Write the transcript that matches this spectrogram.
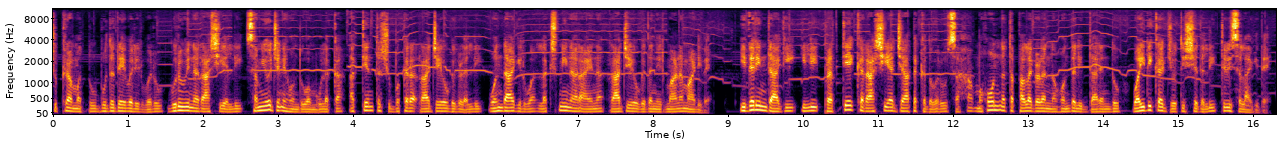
ಶುಕ್ರ ಮತ್ತು ಬುಧದೇವರಿರುವರು ಗುರುವಿನ ರಾಶಿಯಲ್ಲಿ ಸಂಯೋಜನೆ ಹೊಂದುವ ಮೂಲಕ ಅತ್ಯಂತ ಶುಭಕರ ರಾಜಯೋಗಗಳಲ್ಲಿ ಒಂದಾಗಿರುವ ಲಕ್ಷ್ಮೀನಾರಾಯಣ ರಾಜಯೋಗದ ನಿರ್ಮಾಣ ಮಾಡಿವೆ. ಇದರಿಂದಾಗಿ ಇಲ್ಲಿ ಪ್ರತ್ಯೇಕ ರಾಶಿಯ ಜಾತಕದವರು ಸಹ ಮಹೋನ್ನತ ಫಲಗಳನ್ನು ಹೊಂದಲಿದ್ದಾರೆಂದು ವೈದಿಕ ಜ್ಯೋತಿಷ್ಯದಲ್ಲಿ ತಿಳಿಸಲಾಗಿದೆ.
